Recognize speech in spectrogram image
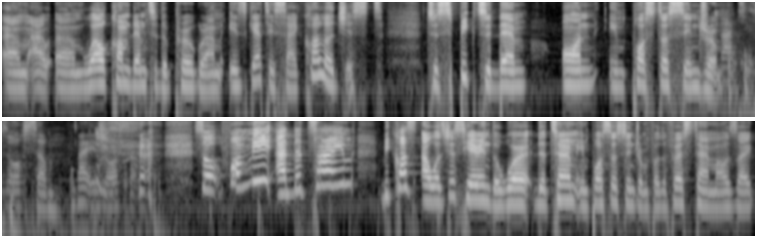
um, uh, um, welcome them to the program is get a psychologist to speak to them on imposter syndrome. That is awesome. That is awesome. So for me at the time, because I was just hearing the word, the term imposter syndrome for the first time, I was like,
